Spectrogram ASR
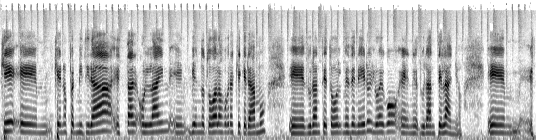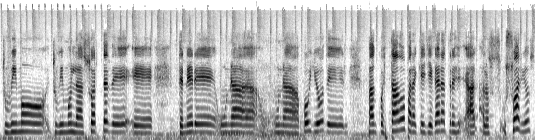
que, eh, que, nos permitirá estar online eh, viendo todas las obras que queramos durante todo el mes de enero y luego durante el año. Estuvimos, tuvimos la suerte de tener eh, una, un apoyo del Banco Estado para que llegara a, los usuarios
